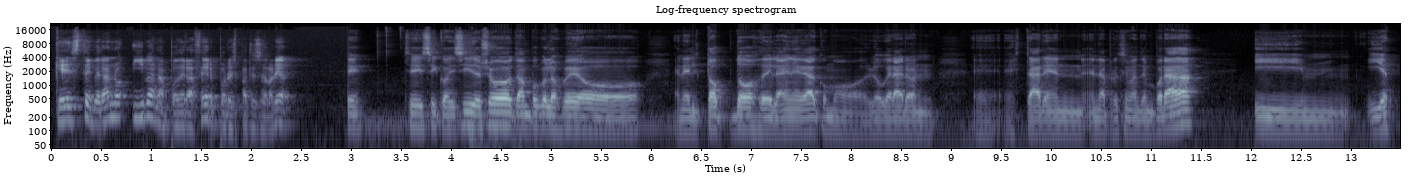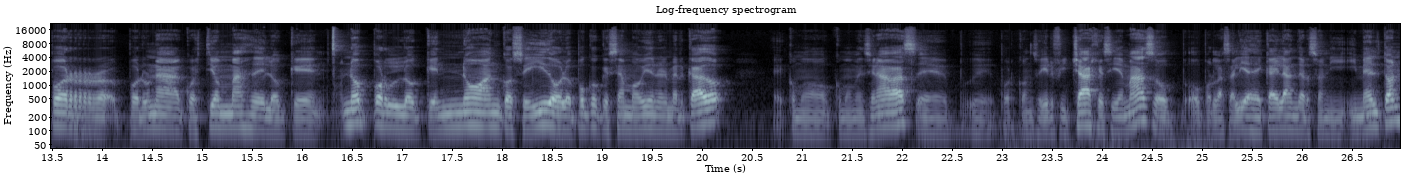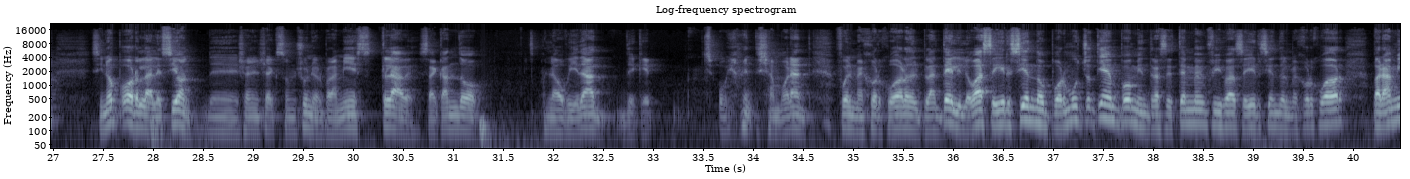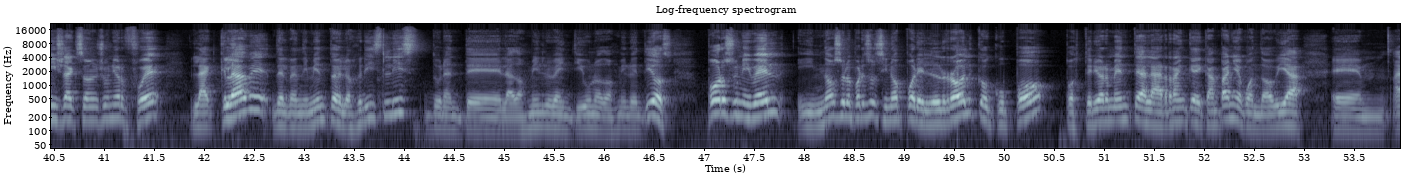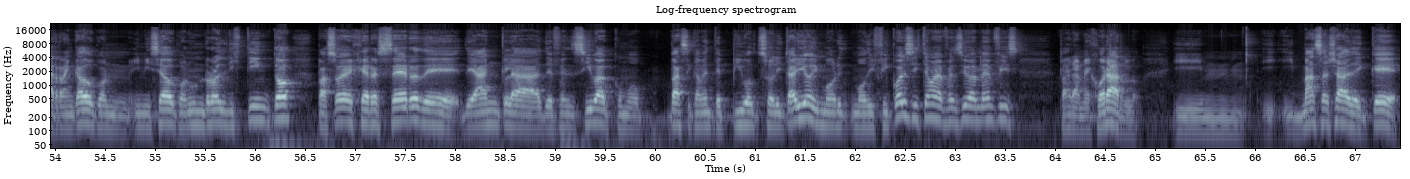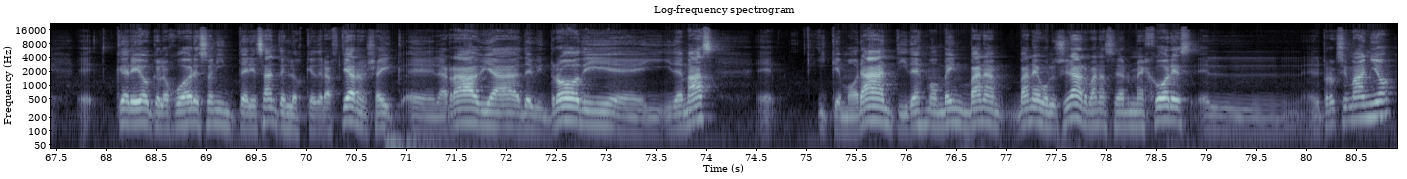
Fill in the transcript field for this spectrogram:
que este verano iban a poder hacer por espacio salarial. Sí, sí, sí, coincido. Yo tampoco los veo en el top 2 de la NBA como lograron eh, estar en, en, la próxima temporada. Y, y es por, por, una cuestión más de lo que. No por lo que no han conseguido o lo poco que se han movido en el mercado, eh, como, como, mencionabas, eh, eh, por conseguir fichajes y demás, o, o, por las salidas de Kyle Anderson y, Melton, sino por la lesión de Janet Jackson Jr. Para mí es clave, sacando la obviedad de que obviamente Jean Morant fue el mejor jugador del plantel y lo va a seguir siendo por mucho tiempo, mientras esté en Memphis va a seguir siendo el mejor jugador. Para mí Jackson Jr. fue la clave del rendimiento de los Grizzlies durante la 2021-2022. Por su nivel, y no solo por eso, sino por el rol que ocupó posteriormente al arranque de campaña, cuando había eh, arrancado con, iniciado con un rol distinto, pasó a ejercer de, ancla defensiva como básicamente pivot solitario y modificó el sistema defensivo de Memphis para mejorarlo. Y, y más allá de que eh, creo que los jugadores son interesantes, los que draftearon, Jake eh, Larrabia, David Roddy eh, y, demás, y que Morant y Desmond Bain van a, van a evolucionar, van a ser mejores el próximo año.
